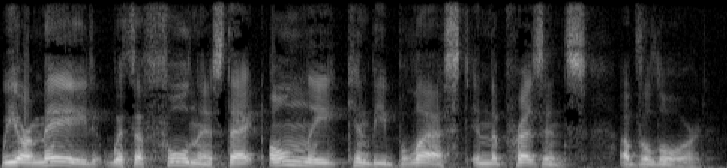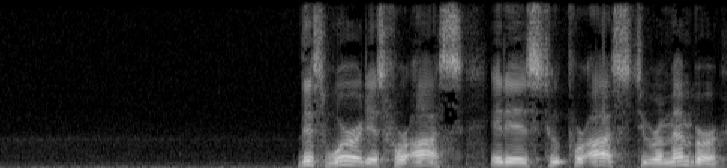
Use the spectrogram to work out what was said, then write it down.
We are made with a fullness that only can be blessed in the presence of the Lord. This word is for us. It is to, for us to remember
